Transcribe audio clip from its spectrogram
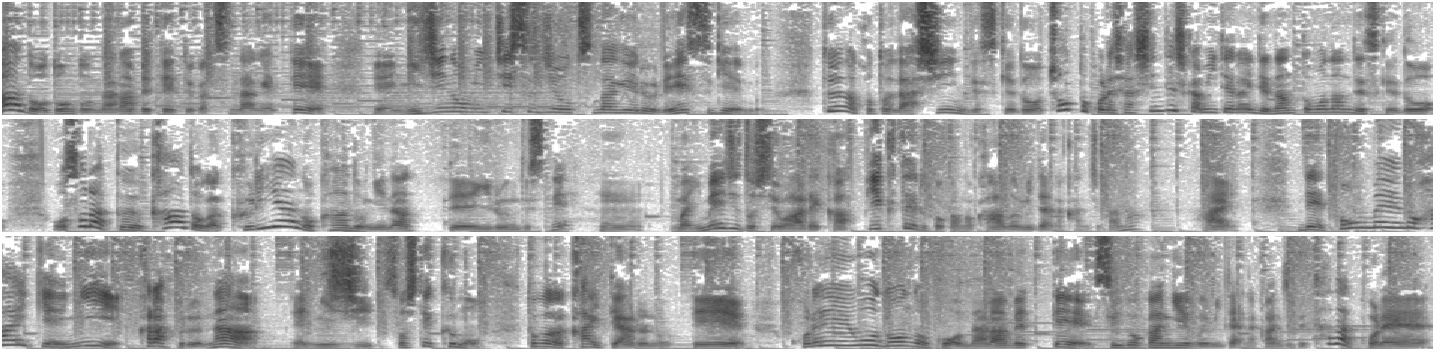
カードをどんどん並べてというか繋げて、え、虹の道筋を繋げるレースゲームというようなことらしいんですけど、ちょっとこれ写真でしか見てないんで何ともなんですけど、おそらくカードがクリアのカードになってているんですね。うん。まあ、イメージとしてはあれか、ピクテルとかのカードみたいな感じかな。はい。で、透明の背景にカラフルな虹、そして雲とかが書いてあるので、これをどんどんこう並べて水道管ゲームみたいな感じで、ただこれ、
